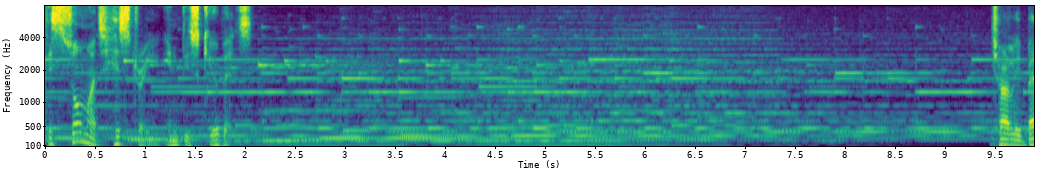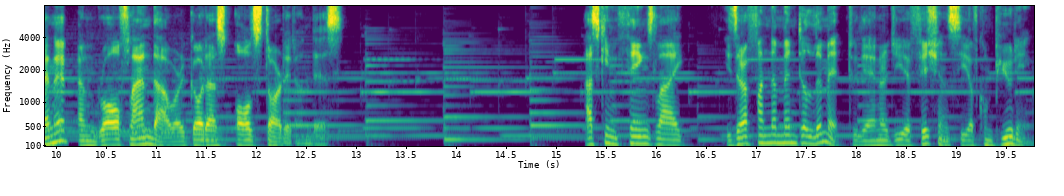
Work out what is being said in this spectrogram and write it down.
There's so much history in these qubits. Charlie Bennett and Rolf Landauer got us all started on this. Asking things like, is there a fundamental limit to the energy efficiency of computing?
